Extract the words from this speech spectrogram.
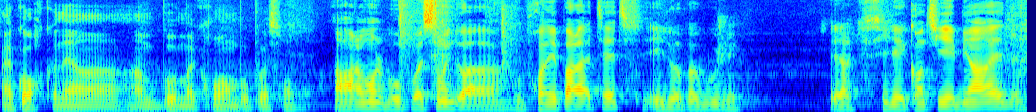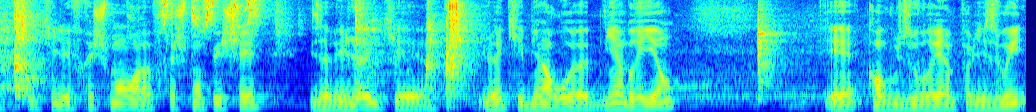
À quoi on reconnaît un, un beau macro, un beau poisson Alors, Normalement, le beau poisson, il doit, vous prenez par la tête et il doit pas bouger. C'est-à-dire que est, quand il est bien raide, c'est qu'il est fraîchement, euh, fraîchement pêché. Vous avez l'œil qui est, l'œil qui est bien, euh, bien brillant. Et quand vous ouvrez un peu les ouïes,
